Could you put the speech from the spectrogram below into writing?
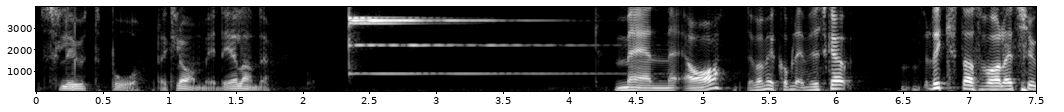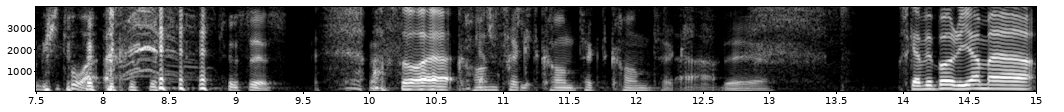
slut på reklammeddelande. Men ja, det var mycket om det. Vi ska riksdagsvalet 2022. Precis. alltså, eh, Context, context, context. Det är... Ska vi börja med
